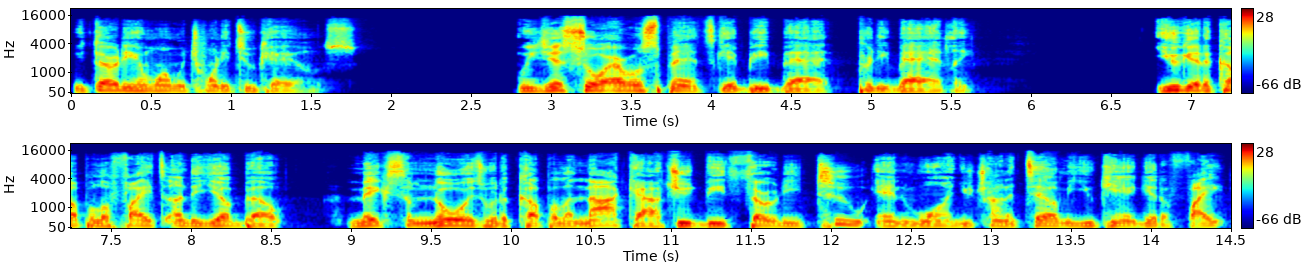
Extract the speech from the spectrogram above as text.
You 30 and 1 with 22 KOs. We just saw Errol Spence get beat bad, pretty badly. You get a couple of fights under your belt, make some noise with a couple of knockouts, you'd be 32 and 1. You trying to tell me you can't get a fight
